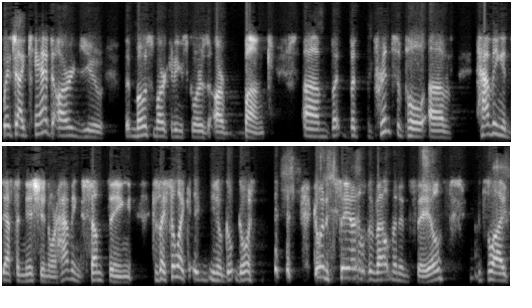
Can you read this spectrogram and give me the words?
which i can't argue that most marketing scores are bunk um, but but the principle of having a definition or having something because I feel like you know go, going going to sales development and sales, it's like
